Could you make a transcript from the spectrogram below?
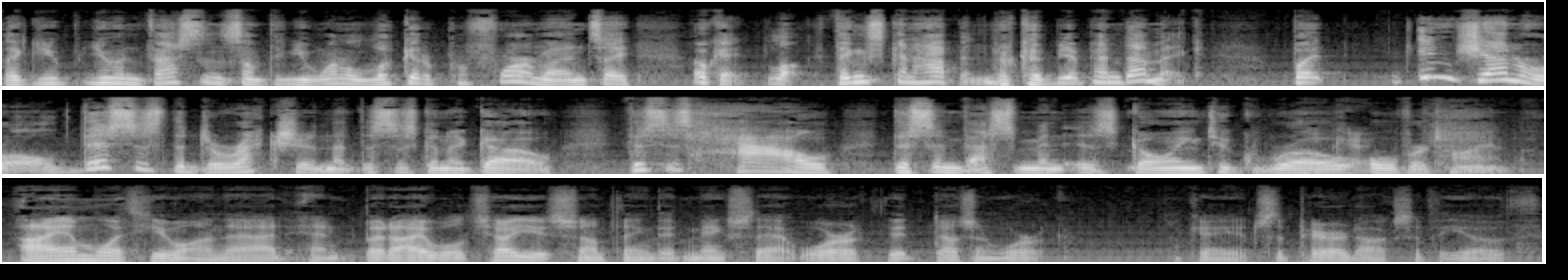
Like you you invest in something, you want to look at a performer and say, okay, look, things can happen. There could be a pandemic, but in general, this is the direction that this is going to go. This is how this investment is going to grow okay. over time. I am with you on that, and but I will tell you something that makes that work that doesn't work. Okay, it's the paradox of the oath.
